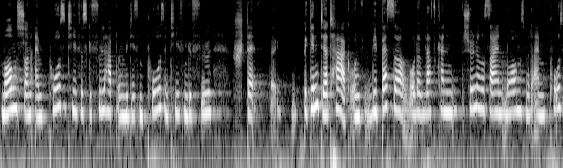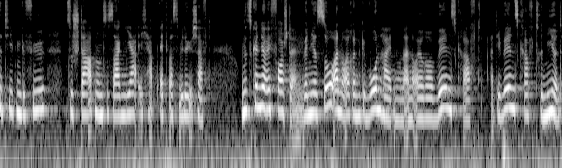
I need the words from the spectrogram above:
morgens schon ein positives Gefühl habt und mit diesem positiven Gefühl beginnt der Tag. Und wie besser oder was kann Schöneres sein, morgens mit einem positiven Gefühl zu starten und zu sagen, ja, ich habe etwas wieder geschafft. Und jetzt könnt ihr euch vorstellen, wenn ihr so an euren Gewohnheiten und an eurer Willenskraft, die Willenskraft trainiert,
